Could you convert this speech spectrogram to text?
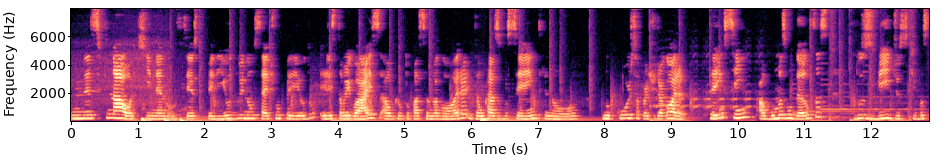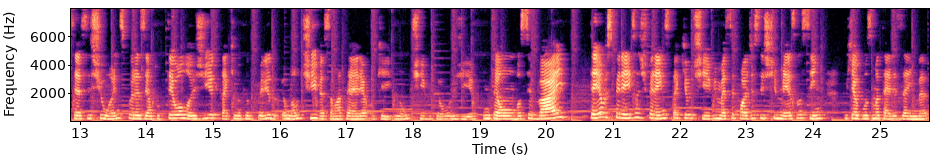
nesse final aqui, né? No sexto período e no sétimo período. Eles estão iguais ao que eu tô passando agora. Então, caso você entre no, no curso a partir de agora, tem sim algumas mudanças dos vídeos que você assistiu antes. Por exemplo, teologia, que tá aqui no quinto período, eu não tive essa matéria, ok? Não tive teologia. Então, você vai ter experiências diferentes da que eu tive, mas você pode assistir mesmo assim, porque algumas matérias ainda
